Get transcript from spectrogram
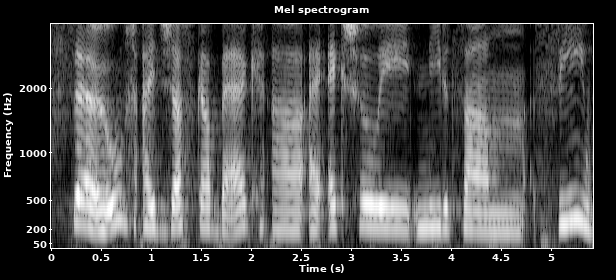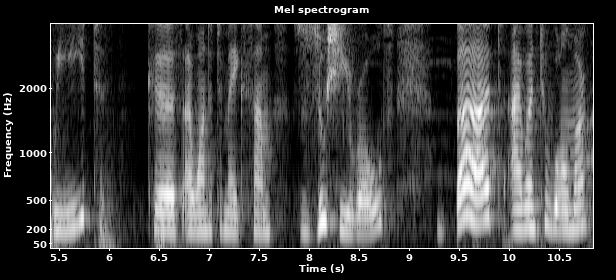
So I just got back. Uh, I actually needed some seaweed because I wanted to make some sushi rolls. But I went to Walmart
